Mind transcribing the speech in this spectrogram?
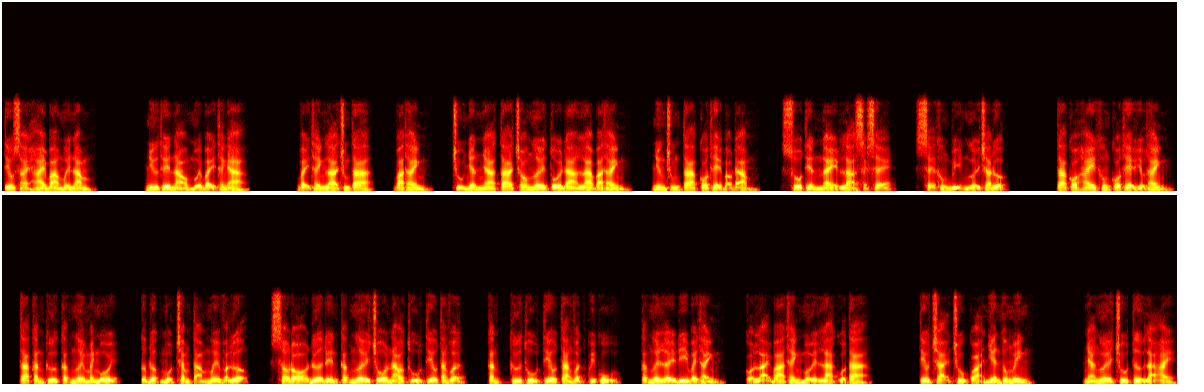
tiêu xài hai ba mươi năm. Như thế nào mới bảy thành a? Bảy thành là chúng ta, ba thành, chủ nhân nhà ta cho ngươi tối đa là ba thành, nhưng chúng ta có thể bảo đảm, số tiền này là sạch sẽ sẽ không bị người tra được. Ta có hay không có thể hiểu thành, ta căn cứ các ngươi manh mối, cướp được một trăm tám mươi vạn lượng, sau đó đưa đến các ngươi chỗ nào thủ tiêu tăng vật, căn cứ thủ tiêu tăng vật quy củ, các ngươi lấy đi bảy thành, còn lại ba thành mới là của ta. Tiêu trại chủ quả nhiên thông minh. Nhà ngươi chủ tử là ai?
